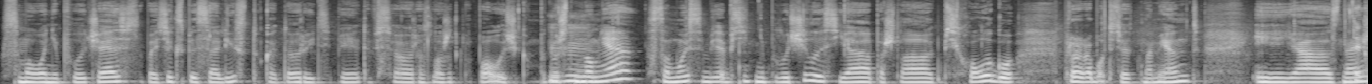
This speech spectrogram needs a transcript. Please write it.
самого не получается, пойти к специалисту, который тебе это все разложит по полочкам. Потому mm-hmm. что ну, у меня самой себе объяснить не получилось. Я пошла к психологу проработать этот момент. И я, знаешь,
